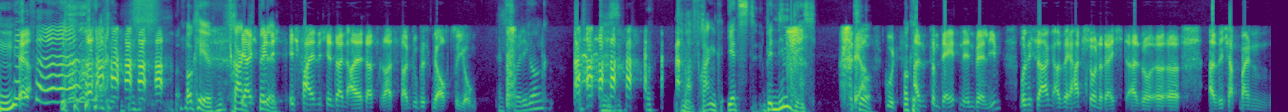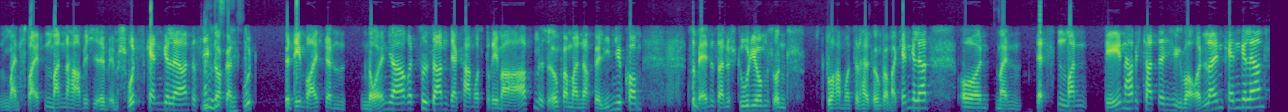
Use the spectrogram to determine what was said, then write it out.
Okay, Frank, Ja, ich, bin bitte. nicht, ich falle nicht in dein Altersraster. Du bist mir auch zu jung. Entschuldigung. Sag mal, Frank, jetzt benimm dich. Ja, So, gut. okay. Also zum Daten in Berlin muss ich sagen, also er hat schon recht. Also, äh, äh, also ich habe meinen meinen zweiten Mann habe ich im, im Schwutz kennengelernt. Das lief Ach, doch ganz gut. Mit dem war ich dann neun Jahre zusammen. Der kam aus Bremerhaven, ist irgendwann mal nach Berlin gekommen zum Ende seines Studiums und so haben wir uns dann halt irgendwann mal kennengelernt. Und meinen letzten Mann, den habe ich tatsächlich über online kennengelernt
